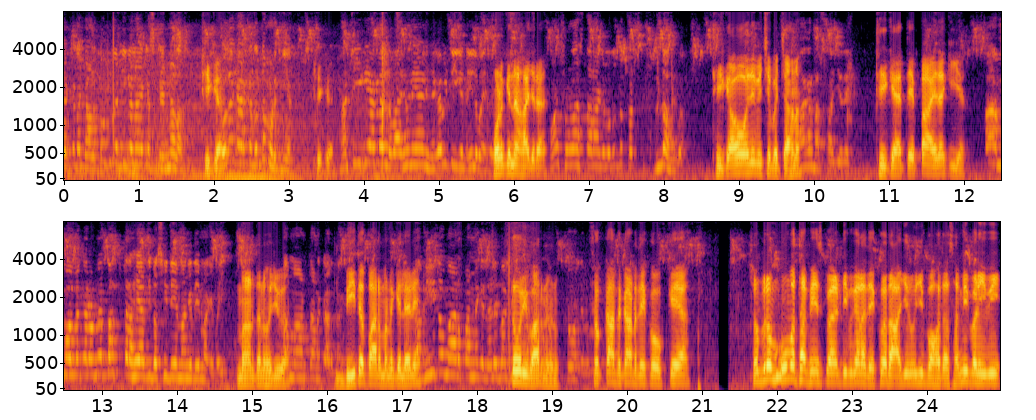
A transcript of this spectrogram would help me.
ਇੱਕ ਤਾਂ ਗਲ ਘੋਟੂ ਦਾ ਟੀਕਾ ਲਾਇਆ ਇੱਕ ਸਕੈਨ ਵਾਲਾ। ਠੀਕ ਹੈ। ਉਹਦੇ ਕਰਕੇ ਦੁੱਧ ਮੁੜ ਗਈਆਂ। ਠੀਕ ਹੈ। ਹਾਂ ਟੀਕੇ ਅਗਲੇ ਲਵਾਏ ਹੋਣੇ ਆ ਨਹੀਂ ਹੈਗਾ ਵੀ ਟੀਕੇ ਨਹੀਂ ਲਵਾਏ ਹੋਏ। ਹੁਣ ਕਿੰਨਾ ਹਾਜ਼ਰ ਹੈ? ਹੁਣ 16 17 ਕਿਲੋ ਦੁੱਧ ਖੁੱਲਾ ਹੋਊਗਾ। ਠੀਕ ਆ ਉਹ ਇਹਦੇ ਵਿੱਚ ਬੱਚਾ ਹਨਾ? ਮਗਰ ਬੱਸਾ ਜੀ ਇਹਦੇ ਠੀਕ ਹੈ ਤੇ ਭਾਅ ਇਹਦਾ ਕੀ ਆ ਭਾ ਮੁੱਲ ਕਰੋਗੇ 72000 ਦੀ ਬੱਸੀ ਦੇਵਾਂਗੇ ਦੇਵਾਂਗੇ ਬਾਈ। ਮਾਨਤਨ ਹੋ ਜਾਊਗਾ। ਮਾਨ ਤਾਨ ਕਰ ਦਾਂਗੇ। 20 ਤੋਂ ਪਾਰ ਮੰਨ ਕੇ ਲੈ ਲੈ। 20 ਤੋਂ ਮਾਰ ਪੰਨ ਕੇ ਲੈ ਲੈ ਤੋਰੀ ਬਾਹਰ ਨੇ ਸੋ ਕੱਦ ਕੱਟ ਦੇਖੋ ਓਕੇ ਆ। ਸੋ ਬਰੋ ਮੂੰਹ ਮੱਥਾ ਫੇਸ ਕੁਆਲਿਟੀ ਵਗੈਰਾ ਦੇਖੋ ਰਾਜੀ ਰੂਜੀ ਬਹੁਤ ਆ ਸਮੀ ਬੜੀ ਵੀ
